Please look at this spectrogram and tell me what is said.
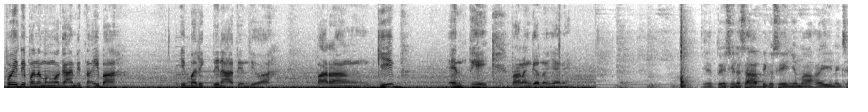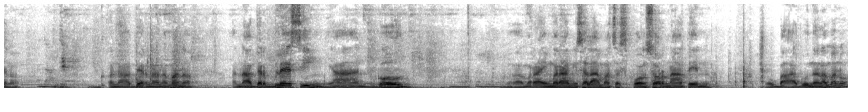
pwede pa namang magamit ng iba, ibalik din natin, di ba? Parang give and take. Parang gano'n yan eh. Ito yung sinasabi ko sa inyo mga kainags, ano? Another. Another na naman, no? Another blessing. Yan, gold. Uh, maraming maraming salamat sa sponsor natin. O, bago na naman, no?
